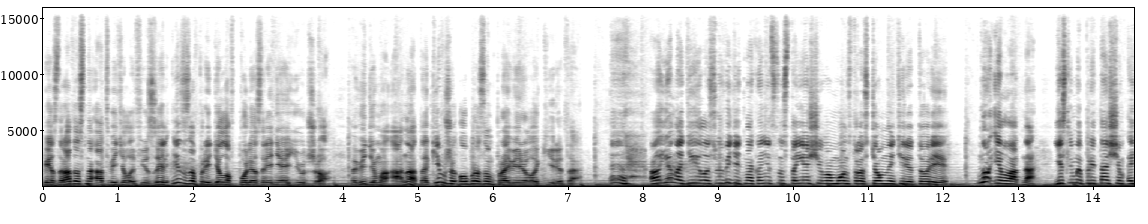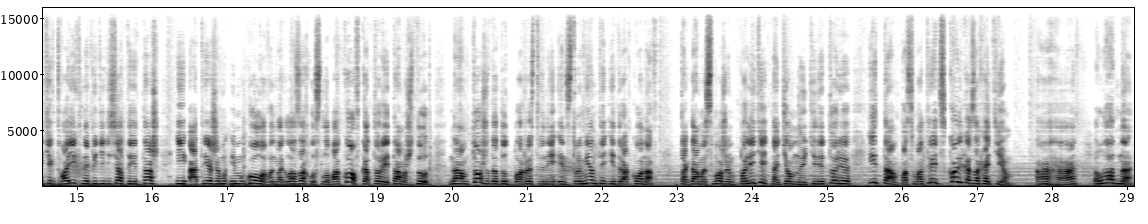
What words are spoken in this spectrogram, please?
Безрадостно ответила Физель из-за пределов поля зрения Юджо. Видимо, она таким же образом проверила Кирита. Эх, а я надеялась увидеть наконец настоящего монстра с темной территории. Ну и ладно, если мы притащим этих двоих на 50 этаж и отрежем им головы на глазах у слабаков, которые там ждут, нам тоже дадут божественные инструменты и драконов. Тогда мы сможем полететь на темную территорию и там посмотреть сколько захотим. Ага. Ладно,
